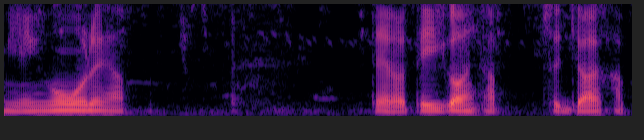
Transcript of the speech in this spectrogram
มีไอ้โง่ด้วยครับ แต่เราตีก่อนครับ สุดยอดครับ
